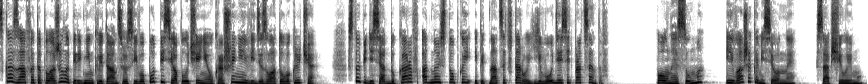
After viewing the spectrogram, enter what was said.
Сказав это, положила перед ним квитанцию с его подписью о получении украшения в виде золотого ключа. 150 дукаров одной стопкой и 15 второй, его 10%. «Полная сумма и ваши комиссионные», — сообщила ему.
